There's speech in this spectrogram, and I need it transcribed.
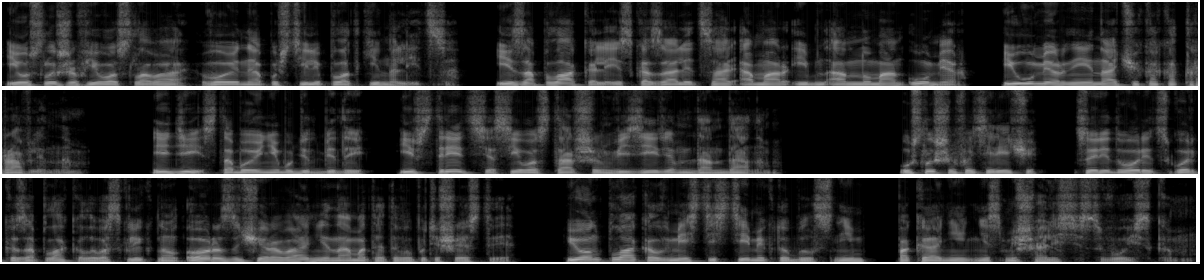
И, услышав его слова, воины опустили платки на лица и заплакали, и сказали, царь Амар ибн Аннуман умер, и умер не иначе, как отравленным. Иди, с тобой не будет беды, и встреться с его старшим визирем Данданом. Услышав эти речи, царедворец горько заплакал и воскликнул «О, разочарование нам от этого путешествия!» И он плакал вместе с теми, кто был с ним, пока они не смешались с войском.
